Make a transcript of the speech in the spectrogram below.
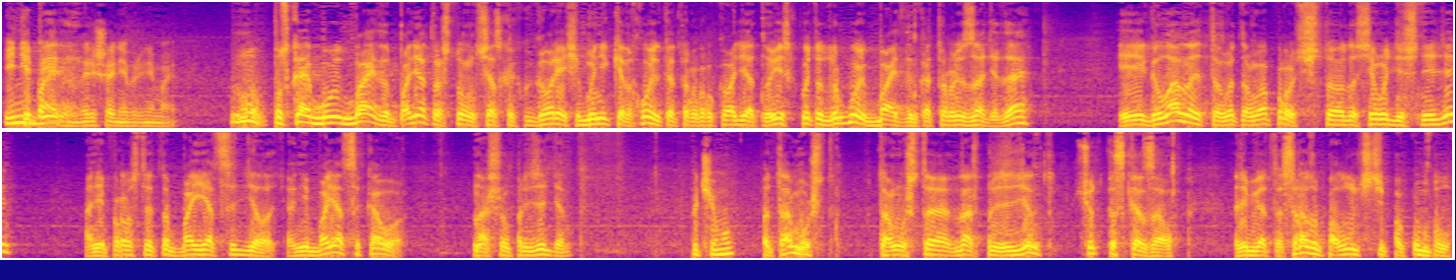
И не Теперь- Байден решение принимает. Ну, пускай будет Байден. Понятно, что он сейчас как говорящий манекен ходит, которым руководят. Но есть какой-то другой Байден, который сзади, да? И главное это в этом вопросе, что на сегодняшний день они просто это боятся делать. Они боятся кого? Нашего президента. Почему? Потому что, потому что наш президент четко сказал, ребята, сразу получите по кумполу.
